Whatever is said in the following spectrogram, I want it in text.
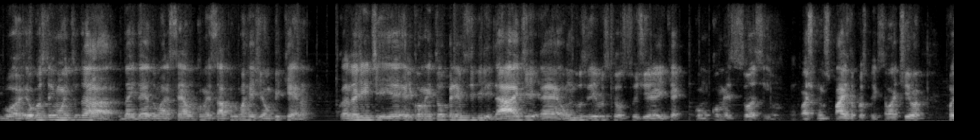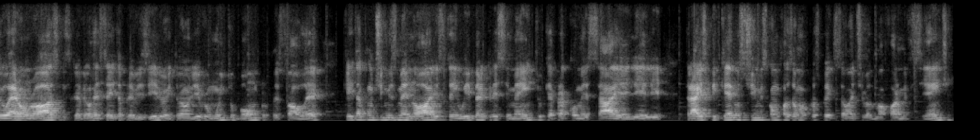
Boa, eu gostei muito da, da ideia do Marcelo começar por uma região pequena. Quando a gente, ele comentou previsibilidade, é, um dos livros que eu sugiro aí, que é como começou, assim, acho que um dos pais da prospecção ativa foi o Aaron Ross, que escreveu Receita Previsível, então é um livro muito bom para o pessoal ler. Quem está com times menores tem o Hipercrescimento, que é para começar, e aí ele traz pequenos times como fazer uma prospecção ativa de uma forma eficiente.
